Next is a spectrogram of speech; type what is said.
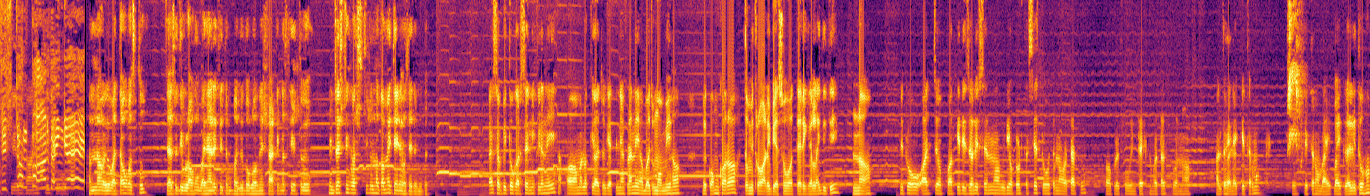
સિસ્ટમ પાર દેંગે તમને એ બતાવો વસ્તુ જ્યાં સુધી બ્લોગમાં બન્યા રહેશે તમે હજુ તો બ્લોગની સ્ટાર્ટિંગ હશે તો इंटरेस्टिंग वस्तु તમને ગમે ત્યારે હશે તો મિત્રો गाइस अभी तो घर से निकले नहीं अ, मतलब कि हजू कहती नहीं आकड़ा नहीं अब बाजू मम्मी हो એ કોમ કરો તો મિત્રો વારી બેસો અત્યારે ઘેર લાવી દીધી ના મિત્રો આજ પાર્કી રિઝોલ્યુશનમાં વિડીયો અપલોડ થશે તો તમને બતાવશું તો આપણે શું ઇન્ટરેસ્ટિંગ બતાવશું અને હાલ તો હેડ્યા ખેતરમાં તો ખેતરમાં બાઇક બાઇક લઈ લીધું હા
